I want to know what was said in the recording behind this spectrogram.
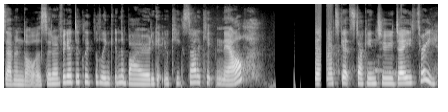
$7. So don't forget to click the link in the bio to get your Kickstarter kit now. Then let's get stuck into day three.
